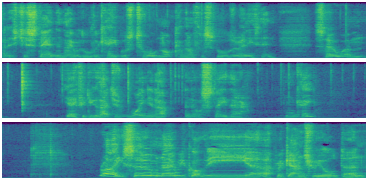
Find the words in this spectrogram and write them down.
and it's just staying there now with all the cables taut, not coming off the spools or anything. So um, yeah, if you do that, just wind it up and it'll stay there. Okay. Right, so now we've got the uh, upper gantry all done.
